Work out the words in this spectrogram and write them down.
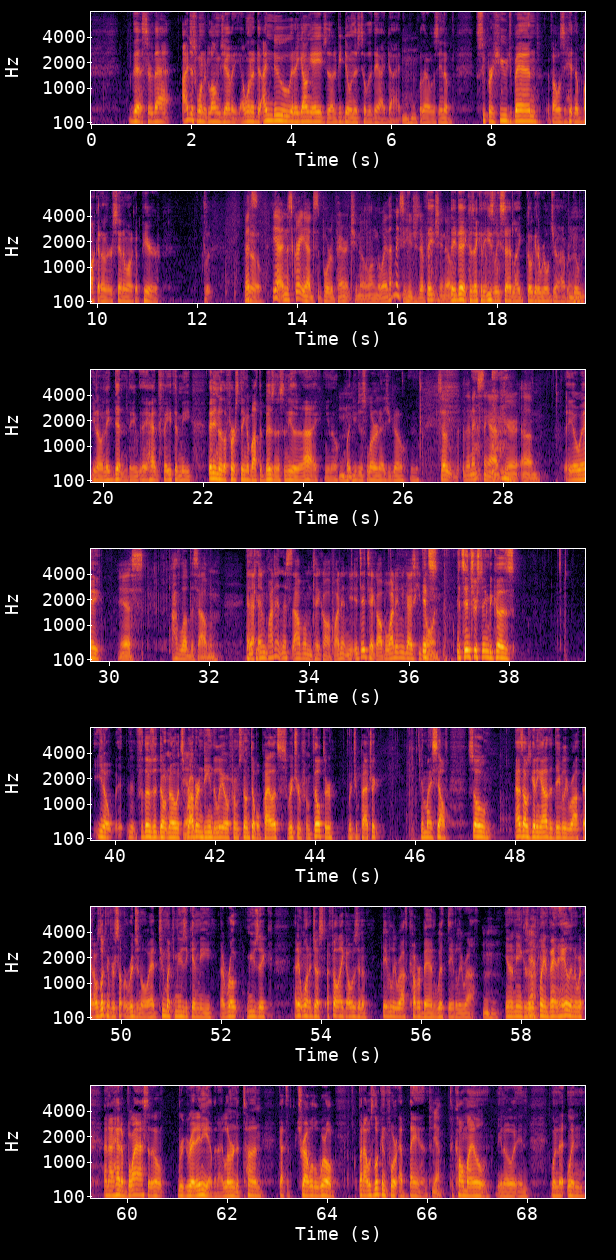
this or that. I just wanted longevity. I wanted. To, I knew at a young age that I'd be doing this till the day I died. Mm-hmm. Whether I was in a super huge band, if I was hitting a bucket under Santa Monica Pier. But, That's know. yeah, and it's great you had supportive parents, you know, along the way. That makes a huge They, difference, you know. they did because they could have easily said like go get a real job or Mm-hmm. go you know and they didn't they they had faith in me they didn't know the first thing about the business and neither did I you know Mm-hmm. but you just learn as you go you know? So the next thing I have here, um, AOA yes, I love this album. And, and why didn't this album take off? Why didn't you, it did take off? But why didn't you guys keep it's going? It's interesting because you know for those that don't know it's Yeah. Robert and Dean DeLeo from Stone Temple Pilots Richard from Filter Richard Patrick and myself. So as I was getting out of the David Lee Roth band I was looking for something original. I had too much music in me. I wrote music. I didn't want to just I felt like I was in a David Lee Roth cover band with David Lee Roth. Mm-hmm. You know what I mean? Because we were playing Van Halen and, and I had a blast and I don't regret any of it. I learned a ton got to travel the world but I was looking for a band Yeah. to call my own, you know. And when when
